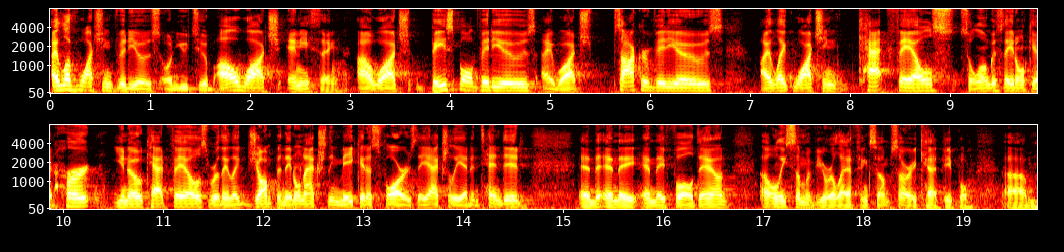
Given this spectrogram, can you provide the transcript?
I love watching videos on YouTube. I'll watch anything. I'll watch baseball videos, I watch soccer videos. I like watching cat fails, so long as they don't get hurt, you know, cat fails where they like jump and they don't actually make it as far as they actually had intended and, and, they, and they fall down. Uh, only some of you are laughing, so I'm sorry, cat people. Um,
